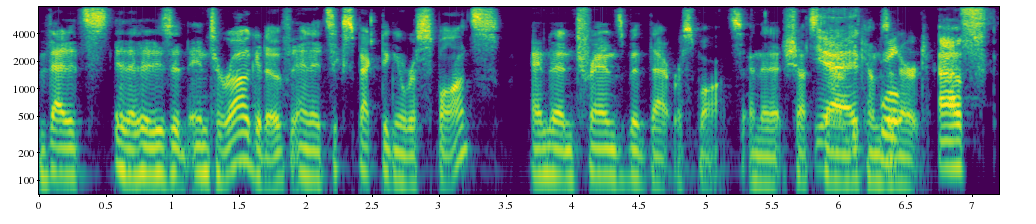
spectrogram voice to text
that it's that it is an interrogative and it's expecting a response, and then transmit that response, and then it shuts Yeah, down, becomes Well, inert. ask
